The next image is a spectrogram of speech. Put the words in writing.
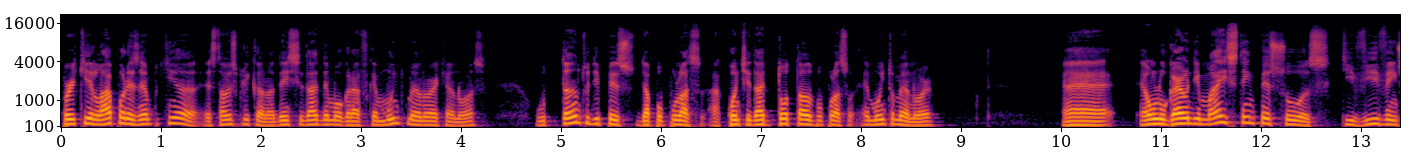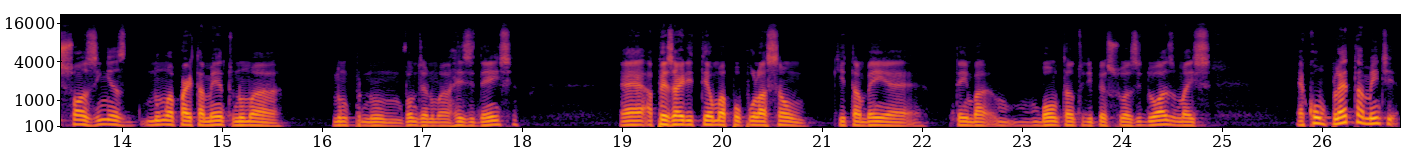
Porque lá, por exemplo, tinha, eu estava explicando, a densidade demográfica é muito menor que a nossa. O tanto de da população, a quantidade total da população é muito menor. É, é um lugar onde mais tem pessoas que vivem sozinhas num apartamento, numa, num, num vamos dizer, numa residência. É, apesar de ter uma população que também é, tem um bom tanto de pessoas idosas, mas é completamente.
